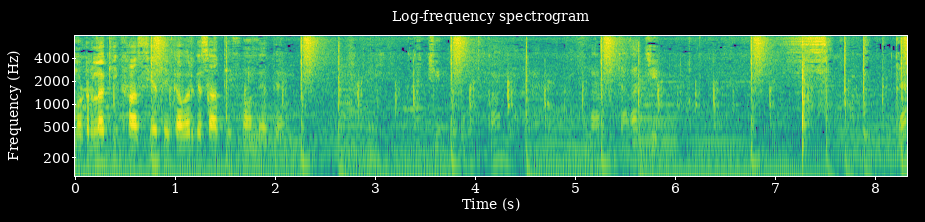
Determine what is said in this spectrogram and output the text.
मोटरोला की खासियत है कवर के साथ ही फ़ोन देते हैं। चीप तो बहुत कम लग रहा है। ज़्यादा चीप क्या?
